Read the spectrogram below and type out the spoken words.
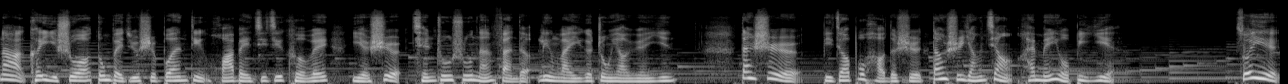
那可以说，东北局势不安定，华北岌岌可危，也是钱钟书南返的另外一个重要原因。但是比较不好的是，当时杨绛还没有毕业，所以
